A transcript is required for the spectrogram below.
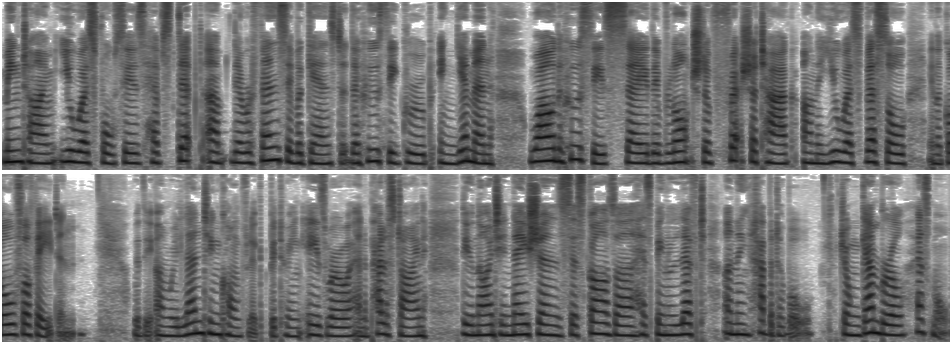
Meantime, U.S. forces have stepped up their offensive against the Houthi group in Yemen, while the Houthis say they've launched a fresh attack on a U.S. vessel in the Gulf of Aden. With the unrelenting conflict between Israel and Palestine, the United Nations says Gaza has been left uninhabitable. John Gambrell has more.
